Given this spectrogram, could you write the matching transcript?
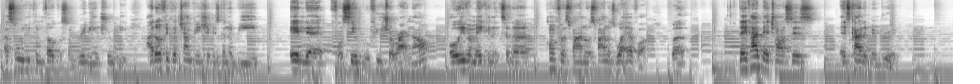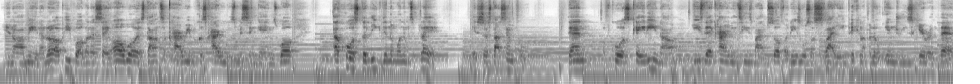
That's all you can focus on, really and truly. I don't think a championship is gonna be in the foreseeable future right now, or even making it to the conference finals, finals, whatever. But they've had their chances. It's kind of been ruined. You know what I mean? A lot of people are gonna say, "Oh, well, it's down to Kyrie because Kyrie was missing games." Well, of course, the league didn't want him to play. It's just that simple. Then, of course, KD now he's there carrying the teams by himself, and he's also slightly picking up a little injuries here and there.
